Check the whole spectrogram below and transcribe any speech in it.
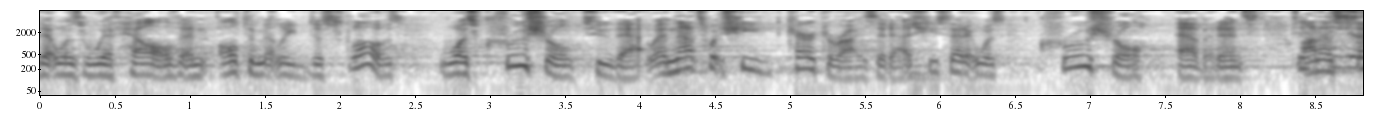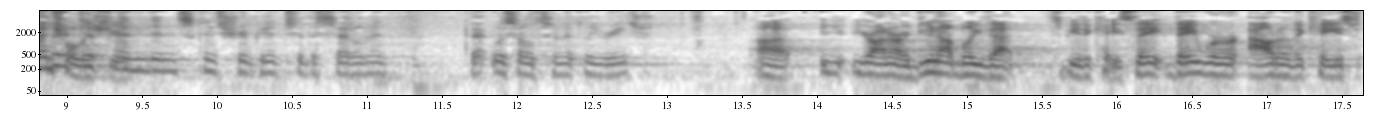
that was withheld and ultimately disclosed was crucial to that. And that's what she characterized it as. She said it was crucial evidence Did on a central issue. Did the other defendants contribute to the settlement? That was ultimately reached? Uh, Your Honor, I do not believe that to be the case. They, they were out of the case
